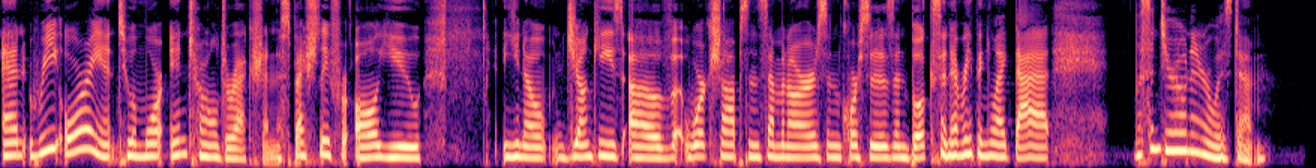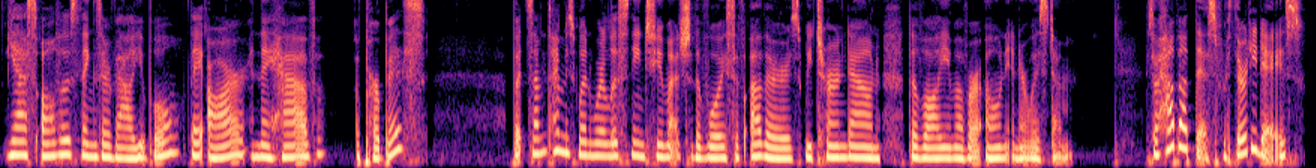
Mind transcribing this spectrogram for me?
And reorient to a more internal direction, especially for all you you know, junkies of workshops and seminars and courses and books and everything like that. Listen to your own inner wisdom. Yes, all those things are valuable. They are, and they have a purpose. But sometimes when we're listening too much to the voice of others, we turn down the volume of our own inner wisdom. So, how about this? For 30 days,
